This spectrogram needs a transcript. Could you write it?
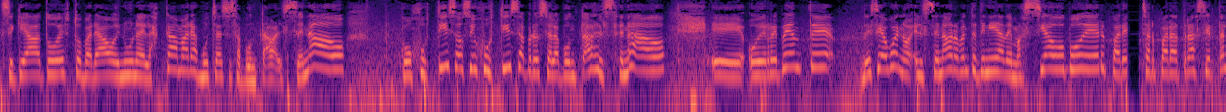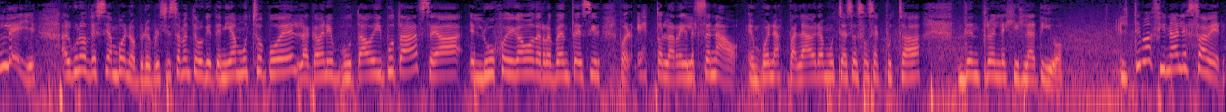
se quedaba todo esto parado en una de las cámaras, muchas veces se apuntaba al Senado, con justicia o sin justicia, pero se le apuntaba al Senado, eh, o de repente decía, bueno, el Senado de repente tenía demasiado poder para echar para atrás ciertas leyes. Algunos decían, bueno, pero precisamente porque tenía mucho poder, la Cámara de Diputados y Diputadas se da el lujo, digamos, de repente decir, bueno, esto lo arregla el Senado. En buenas palabras, muchas veces eso se escuchaba dentro del legislativo. El tema final es saber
